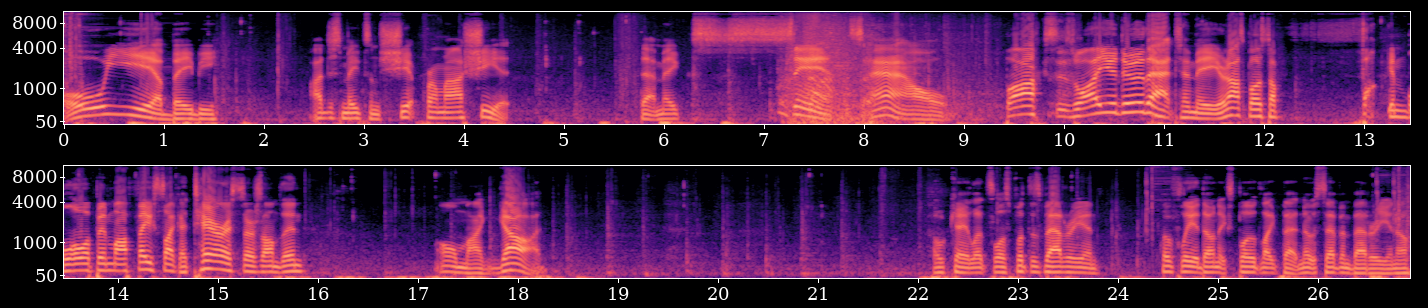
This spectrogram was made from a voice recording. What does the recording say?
Oh yeah, baby. I just made some shit from my shit. That makes sense. Ow. Boxes, why you do that to me? You're not supposed to fucking blow up in my face like a terrorist or something. Oh my god. Okay, let's let's put this battery in. Hopefully it don't explode like that Note 7 battery, you know.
